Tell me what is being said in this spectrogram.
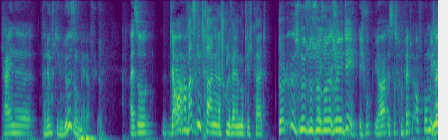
keine vernünftigen Lösungen mehr dafür. Also dauerhaft. Masken tragen in der Schule wäre eine Möglichkeit. Das ist nur so, so, so, eine- so eine Idee. Ich, ja, ist das komplett aufgehoben? Ich Ja,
